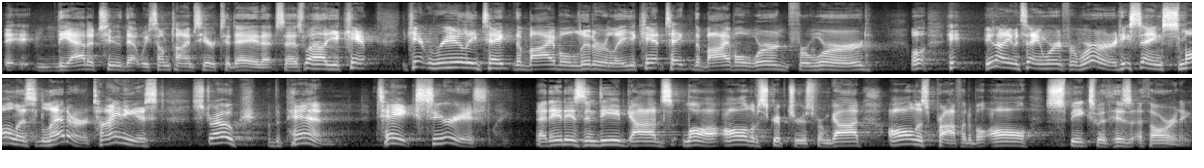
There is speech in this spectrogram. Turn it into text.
the attitude that we sometimes hear today that says, well, you can't, you can't really take the Bible literally. You can't take the Bible word for word. Well, he, he's not even saying word for word. He's saying smallest letter, tiniest stroke of the pen. Take seriously that it is indeed God's law. All of Scripture is from God, all is profitable, all speaks with His authority.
